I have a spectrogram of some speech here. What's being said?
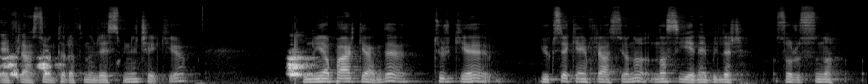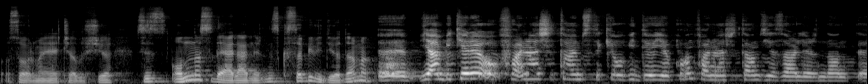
enflasyon tarafının resmini çekiyor. Bunu yaparken de Türkiye yüksek enflasyonu nasıl yenebilir sorusunu sormaya çalışıyor. Siz onu nasıl değerlendirdiniz? Kısa bir videodu ama. Ee, yani bir kere o Financial Times'taki o videoyu yapan Financial Times yazarlarından e,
